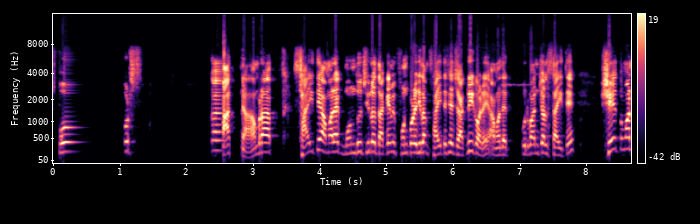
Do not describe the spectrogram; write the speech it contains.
স্পোর্টস না। আমরা সাইতে, আমার এক বন্ধু ছিল, তাকে আমি ফোন করেছিলাম, সাইতে সে চাকরি করে, আমাদের পূর্বাঞ্চল সাইতে। সে তোমার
